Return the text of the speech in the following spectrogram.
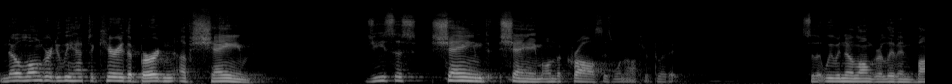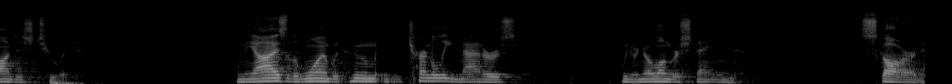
No longer do we have to carry the burden of shame. Jesus shamed shame on the cross, as one author put it, so that we would no longer live in bondage to it. In the eyes of the one with whom it eternally matters, we are no longer stained, scarred.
